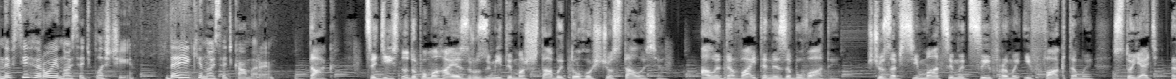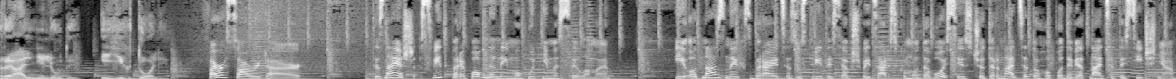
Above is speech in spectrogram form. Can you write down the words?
не всі герої носять плащі, деякі носять камери. Так, це дійсно допомагає зрозуміти масштаби того, що сталося. Але давайте не забувати, що за всіма цими цифрами і фактами стоять реальні люди і їх долі. Fair Retire. Ти знаєш, світ переповнений могутніми силами. І одна з них збирається зустрітися в швейцарському Давосі з 14 по 19 січня.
